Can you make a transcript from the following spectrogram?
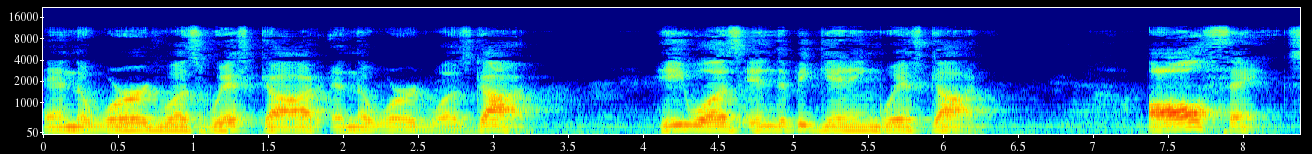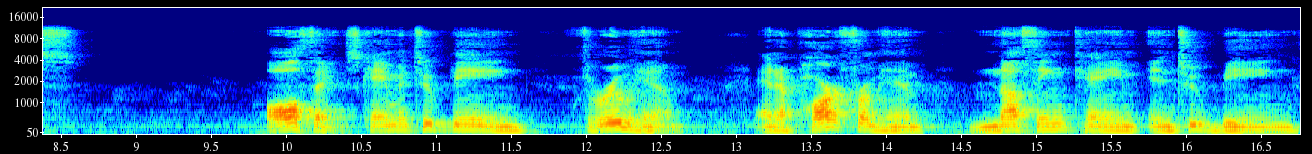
and the Word was with God, and the Word was God. He was in the beginning with God. All things, all things came into being through him, and apart from him, nothing came into being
